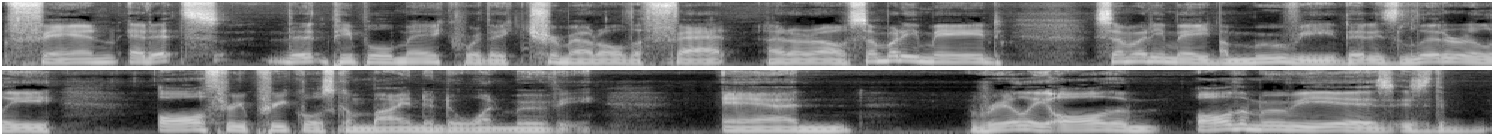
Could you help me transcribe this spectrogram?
fan edits that people make where they trim out all the fat. I don't know. Somebody made somebody made a movie that is literally all three prequels combined into one movie, and really all the all the movie is is the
